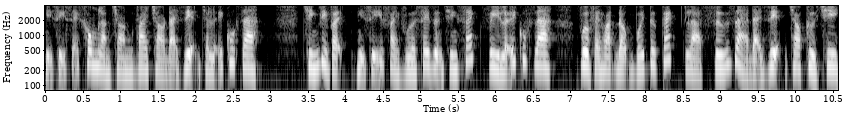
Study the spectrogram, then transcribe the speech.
nghị sĩ sẽ không làm tròn vai trò đại diện cho lợi ích quốc gia. Chính vì vậy, nghị sĩ phải vừa xây dựng chính sách vì lợi ích quốc gia, vừa phải hoạt động với tư cách là sứ giả đại diện cho cử tri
